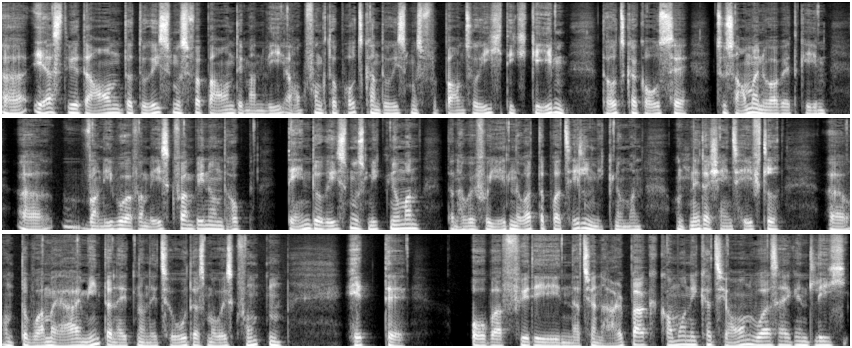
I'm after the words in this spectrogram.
Äh, erst wird dann der Tourismusverband, ich meine, wie ich angefangen habe, hat es keinen Tourismusverband so richtig gegeben. Da hat es keine große Zusammenarbeit gegeben. Äh, wenn ich wo auf ein Mess gefahren bin und habe den Tourismus mitgenommen, dann habe ich von jedem Ort ein paar Zettel mitgenommen und nicht ein schönes Heftel. Äh, und da waren wir ja auch im Internet noch nicht so, dass man alles gefunden hätte. Aber für die Nationalparkkommunikation war es eigentlich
